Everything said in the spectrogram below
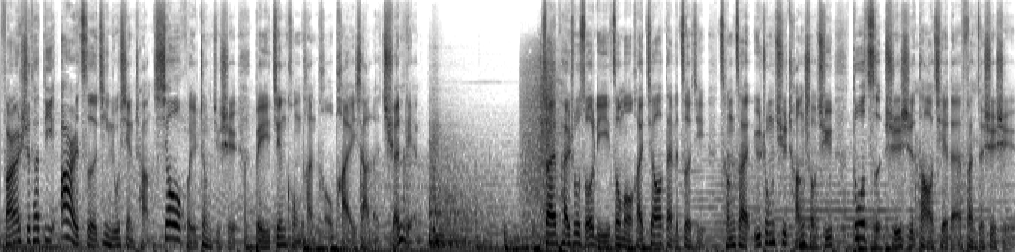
反而是他第二次进入现场销毁证据时，被监控探头拍下了全脸。在派出所里，邹某还交代了自己曾在渝中区长寿区多次实施盗窃的犯罪事实。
